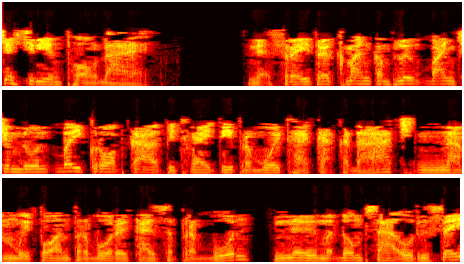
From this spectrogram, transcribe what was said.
ចេះច្រៀងផងដែរ អ្នកស្រីត្រូវខ្មាន់កំភ្លើងបាញ់ចំនួន3គ្រាប់កាលពីថ្ងៃទី6ខែកក្កដាឆ្នាំ1999នៅម្ដុំផ្សារឧរុស័យ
